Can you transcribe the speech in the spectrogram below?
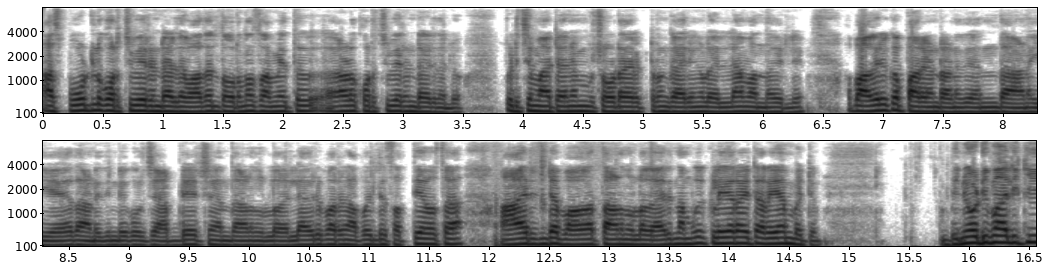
ആ സ്പോട്ടിൽ കുറച്ച് പേരുണ്ടായിരുന്നു. വാതിൽ തുറന്ന സമയത്ത് അവിടെ കുറച്ച് പേരുണ്ടായിരുന്നല്ലോ. പിടിച്ചു മാറ്റാനും ഷോ ഡയറക്ടറും കാര്യങ്ങളും എല്ലാം വന്നവരിൽ അപ്പോൾ അവരൊക്കെ പറയേണ്ടതാണ് ഇത് എന്താണ് ഏതാണ് ഇതിന്റെ കുറിച്ച് അപ്ഡേഷൻ എന്താണെന്നുള്ളത് എല്ലാവരും പറയണം. അപ്പോൾ ഇതിന്റെ സത്യാവസ്ഥ ആരിന്റെ ഭാഗത്താണെന്നുള്ള കാര്യം നമുക്ക് ക്ലിയർ ആയിട്ട് അറിയാൻ പറ്റും. ബിനോടി മാലിക്ക്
